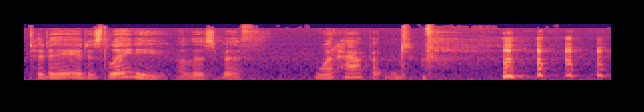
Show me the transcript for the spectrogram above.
Today it is lady elizabeth. What happened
